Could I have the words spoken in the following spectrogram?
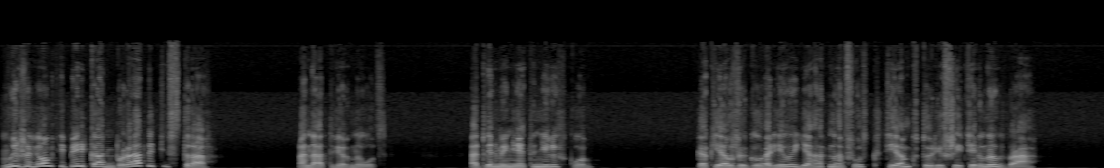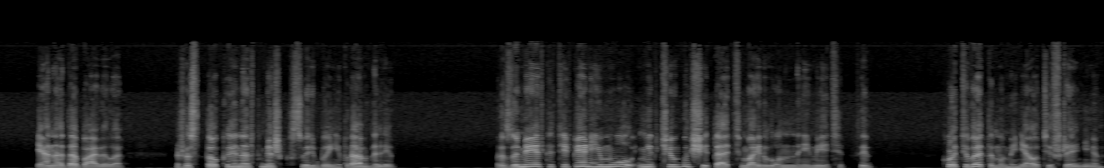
Мы живем теперь как брат и сестра. Она отвернулась. А для меня это нелегко. Как я уже говорила, я отношусь к тем, кто решительно «за». И она добавила, жестокая насмешка судьбы, не правда ли? Разумеется, теперь ему ни к чему считать мои лунные месяцы. Хоть в этом у меня утешение.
